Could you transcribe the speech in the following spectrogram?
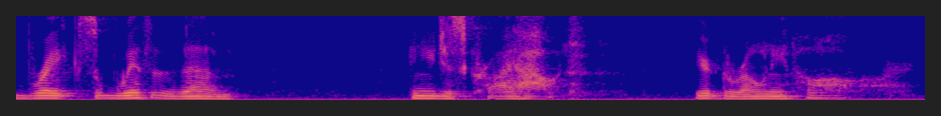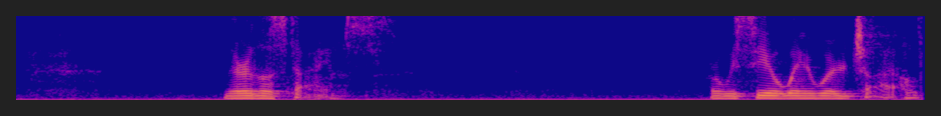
breaks with them, and you just cry out. You're groaning, oh Lord. There are those times where we see a wayward child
